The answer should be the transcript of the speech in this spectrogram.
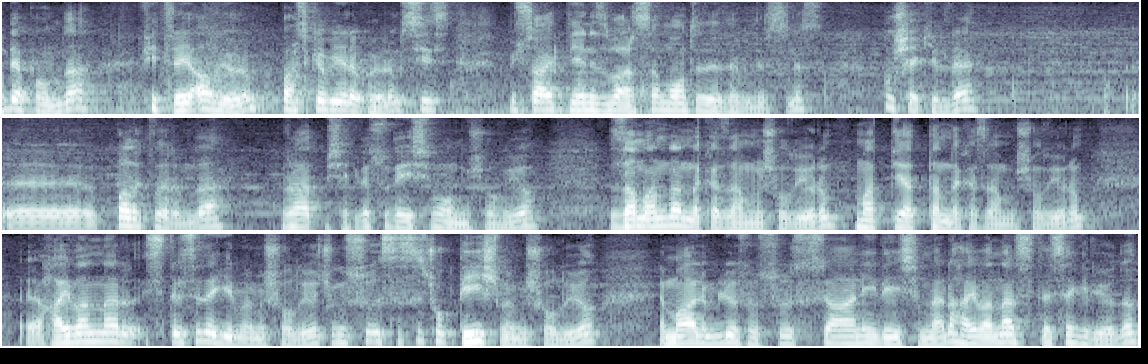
depomda filtreyi alıyorum. Başka bir yere koyuyorum. Siz müsaitliğiniz varsa monte de edebilirsiniz. Bu şekilde e, balıklarımda rahat bir şekilde su değişimi olmuş oluyor. Zamandan da kazanmış oluyorum. Maddiyattan da kazanmış oluyorum. E, hayvanlar strese de girmemiş oluyor. Çünkü su ısısı çok değişmemiş oluyor. E, malum biliyorsunuz su ısısı ani değişimlerde hayvanlar strese giriyordu.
